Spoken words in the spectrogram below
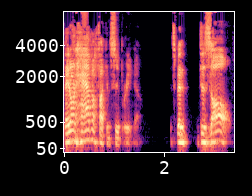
They don't have a fucking superego. It's been dissolved.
